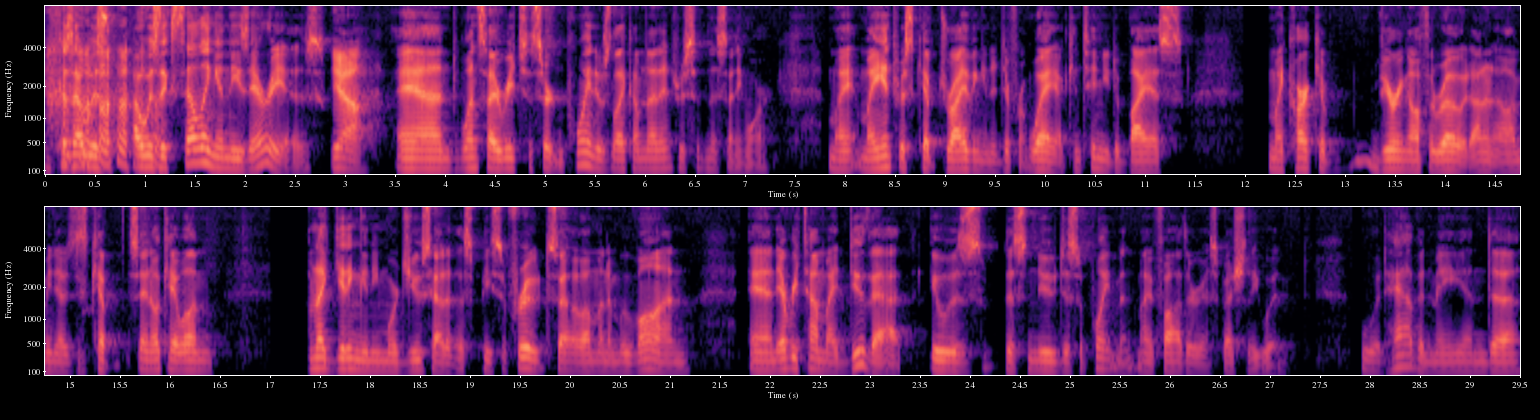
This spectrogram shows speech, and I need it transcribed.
because I was I was excelling in these areas. Yeah and once I reached a certain point, it was like, I'm not interested in this anymore. My, my interest kept driving in a different way. I continued to bias. My car kept veering off the road. I don't know. I mean, I just kept saying, okay, well, I'm, I'm not getting any more juice out of this piece of fruit, so I'm going to move on. And every time I do that, it was this new disappointment my father especially would would have in me and uh,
